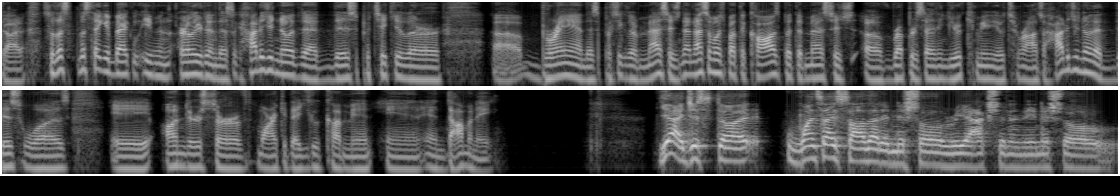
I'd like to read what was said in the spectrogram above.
Got it. So let's let's take it back even earlier than this. Like, how did you know that this particular uh, brand, this particular message, not, not so much about the cause, but the message of representing your community of Toronto. How did you know that this was a underserved market that you could come in and, and dominate? Yeah, I just, uh, once I saw that initial reaction and the initial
